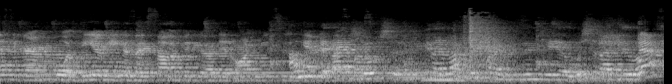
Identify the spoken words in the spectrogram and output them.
Instagram. Would DM me because they saw a video I did on YouTube. I want to ask Yosha. You be like, my boyfriend is in jail. What should I do? That's,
